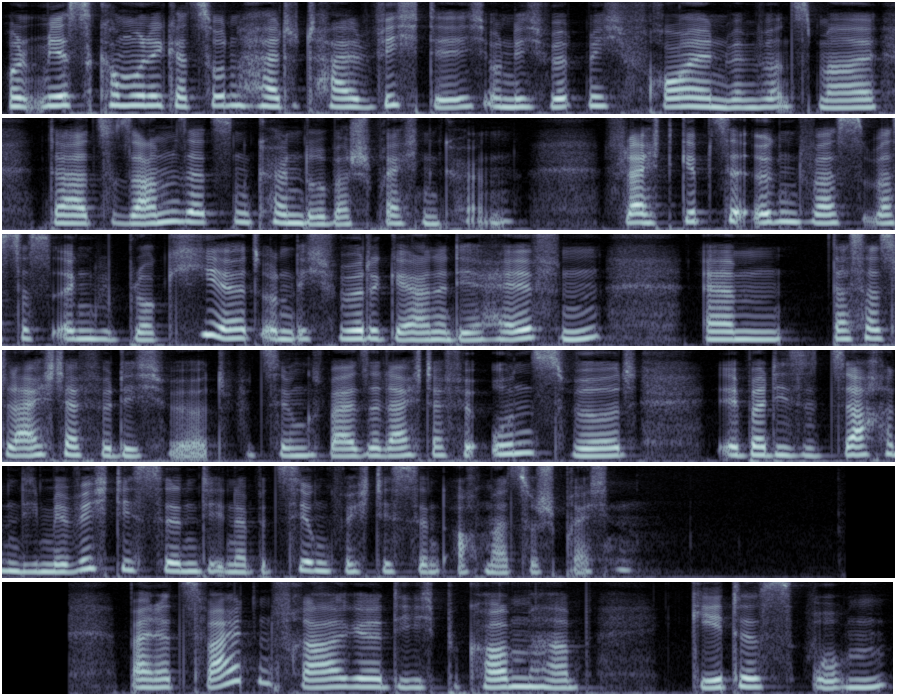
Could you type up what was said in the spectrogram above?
Und mir ist Kommunikation halt total wichtig und ich würde mich freuen, wenn wir uns mal da zusammensetzen können, drüber sprechen können. Vielleicht gibt es ja irgendwas, was das irgendwie blockiert und ich würde gerne dir helfen, ähm, dass das leichter für dich wird, beziehungsweise leichter für uns wird, über diese Sachen, die mir wichtig sind, die in der Beziehung wichtig sind, auch mal zu sprechen. Bei der zweiten Frage, die ich bekommen habe, geht es um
